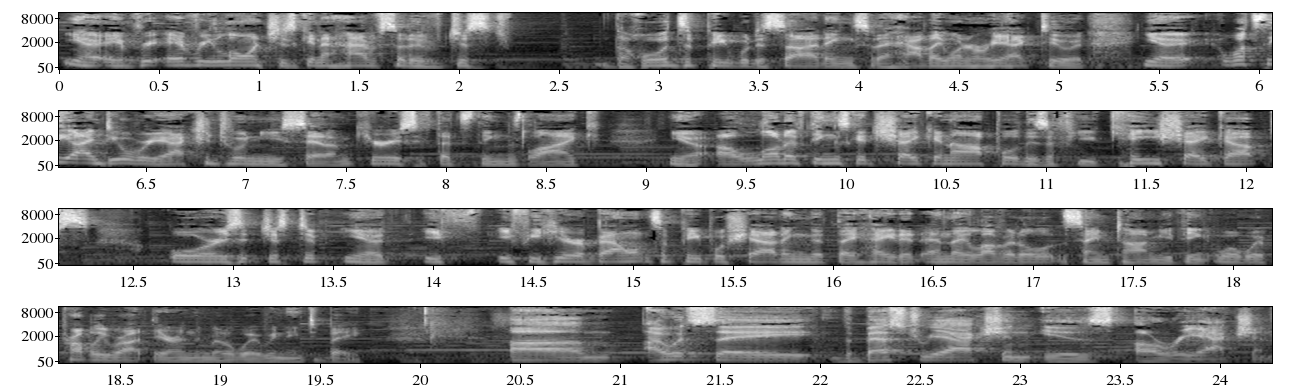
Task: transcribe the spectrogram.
you know, every, every launch is going to have sort of just the hordes of people deciding sort of how they want to react to it. You know, what's the ideal reaction to a new set? I'm curious if that's things like, you know, a lot of things get shaken up or there's a few key shakeups or is it just you know if if you hear a balance of people shouting that they hate it and they love it all at the same time, you think, well, we're probably right there in the middle where we need to be. Um, I would say the best reaction is a reaction,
